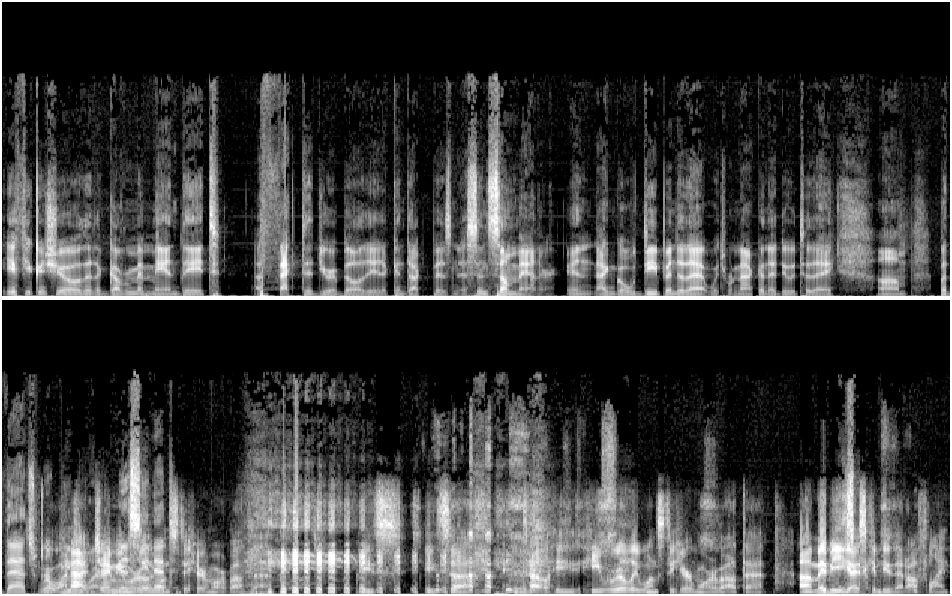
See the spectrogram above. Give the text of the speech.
if you can show that a government mandate affected your ability to conduct business in some manner. And I can go deep into that, which we're not going to do today. Um, but that's where well, why people not? are Jamie missing really it. wants to hear more about that. he's he's uh, I can tell he he really wants to hear more about that. Uh, maybe you guys can do that offline.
